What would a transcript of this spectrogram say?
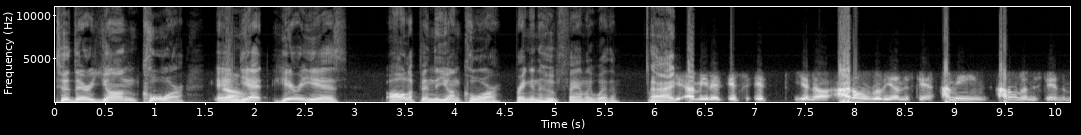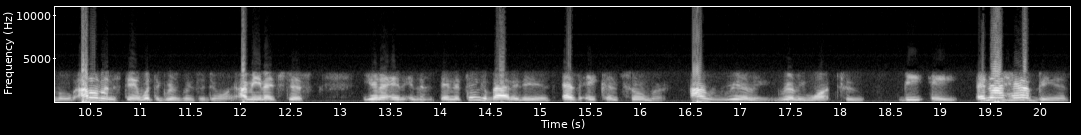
to their young core. And No. yet, here he is, all up in the young core, bringing the Hoops family with him. All right. Yeah, I mean, it, it's it. You know, I don't really understand. I mean, I don't understand the move. I don't understand what the Grizzlies are doing. I mean, it's just, you know, and and the, and the thing about it is, as a consumer, I really, really want to be a, and I have been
